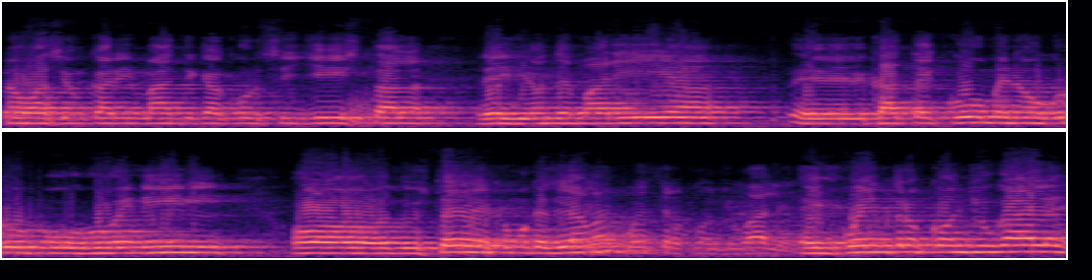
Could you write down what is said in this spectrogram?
renovación carismática, cursillista, Legión de María, eh, catecúmeno, grupo juvenil, o de ustedes, ¿cómo que se llama? Encuentros conyugales. Encuentros conyugales,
